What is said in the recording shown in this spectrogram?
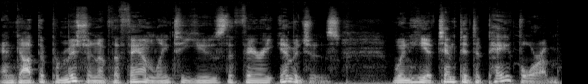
and got the permission of the family to use the fairy images. When he attempted to pay for them,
